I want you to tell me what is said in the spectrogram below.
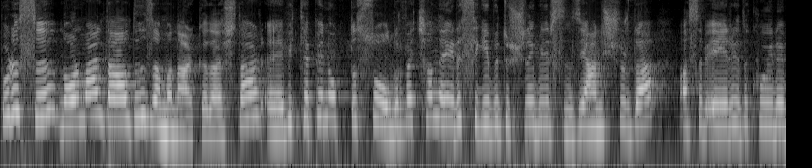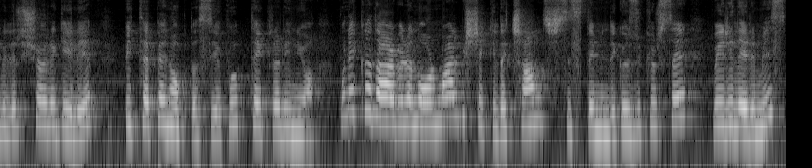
Burası normal dağıldığı zaman arkadaşlar e, bir tepe noktası olur ve çan eğrisi gibi düşünebilirsiniz. Yani şurada aslında bir eğri de koyulabilir. Şöyle gelip bir tepe noktası yapıp tekrar iniyor. Bu ne kadar böyle normal bir şekilde çan sisteminde gözükürse verilerimiz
